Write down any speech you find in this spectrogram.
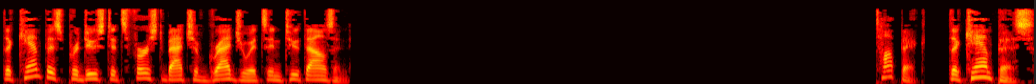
The campus produced its first batch of graduates in 2000. The campus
